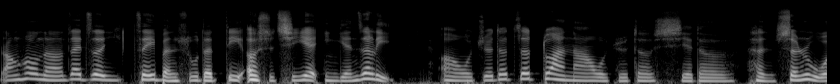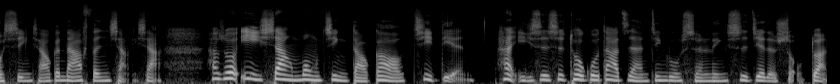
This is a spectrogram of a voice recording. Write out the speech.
然后呢，在这一这一本书的第二十七页引言这里。嗯，我觉得这段呢，我觉得写的很深入我心，想要跟大家分享一下。他说，意象、梦境、祷告、祭典和仪式是透过大自然进入神灵世界的手段。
